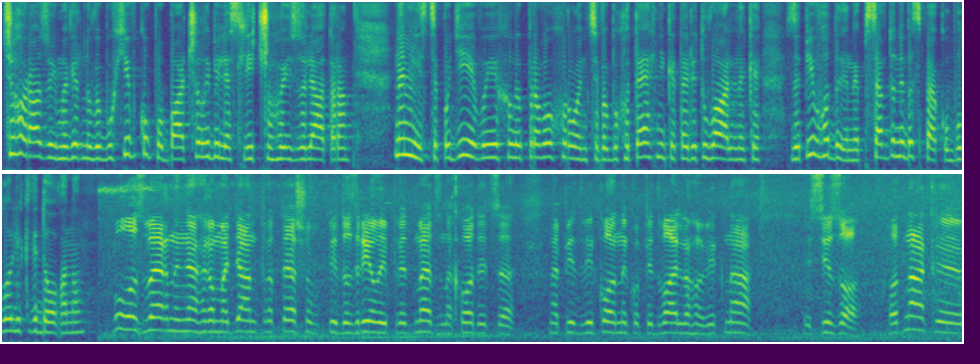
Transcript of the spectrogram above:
Цього разу ймовірну вибухівку побачили біля слідчого ізолятора. На місце події виїхали правоохоронці, вибухотехніки та рятувальники. За півгодини псевдонебезпеку було ліквідовано. Було звернення громадян про те, що підозрілий предмет знаходиться на підвіконнику підвального вікна СІЗО. Однак е,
